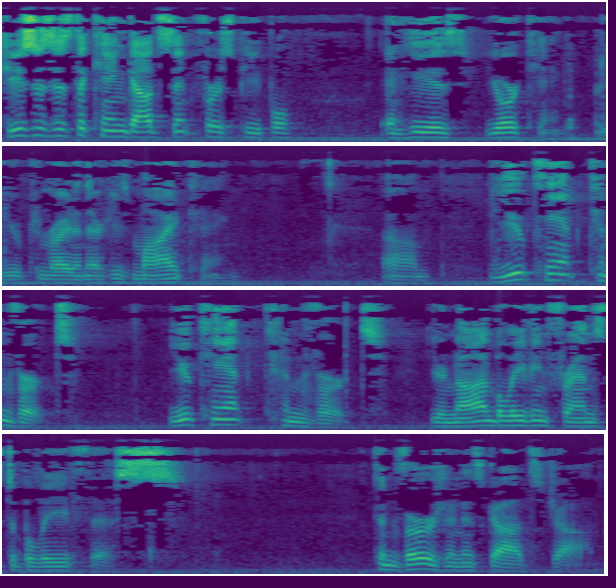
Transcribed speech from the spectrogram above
Jesus is the King God sent for His people, and He is your King. Or you can write in there, He's my King. Um, you can't convert. You can't convert your non believing friends to believe this. Conversion is God's job.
